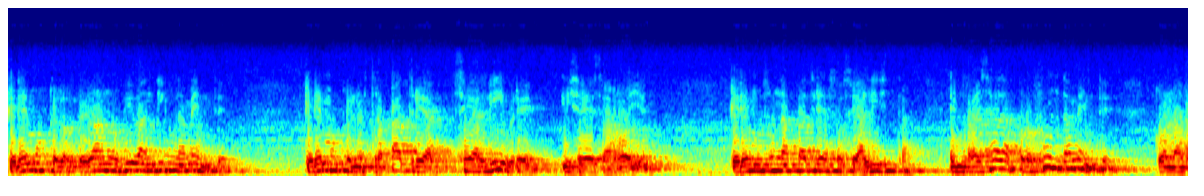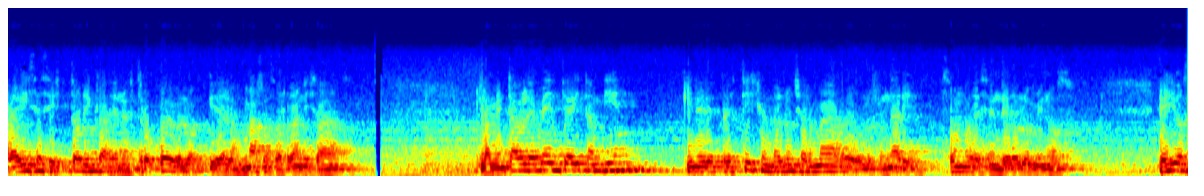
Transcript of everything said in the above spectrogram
Queremos que los peruanos vivan dignamente. Queremos que nuestra patria sea libre y se desarrolle. Queremos una patria socialista, enraizada profundamente con las raíces históricas de nuestro pueblo y de las masas organizadas. Lamentablemente hay también quienes desprestigian la lucha armada revolucionaria, son los de Sendero Luminoso. Ellos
